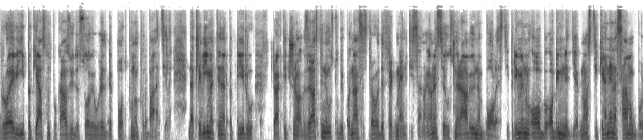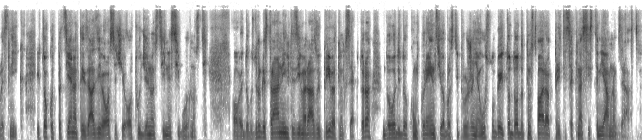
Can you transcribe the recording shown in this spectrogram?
brojevi ipak jasno pokazuju da su ove uredbe potpuno podbacile. Dakle, vi imate na papiru praktično, zdravstvene usluge kod nas se sprovode fragmentisano i one se usmeravaju na bolesti, primjenu ob, obimne diagnostike, a ne na samog bolesnika. I to kod pacijenata izaziva osjećaj otuđenosti i nesigurnosti. Ovaj, dok s druge strane, intenzivan razvoj privatnog sektora dovodi do konkurencije oblasti pružanja usluga i to dodatno stvara pritisak na sistem javnog zdravstva.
